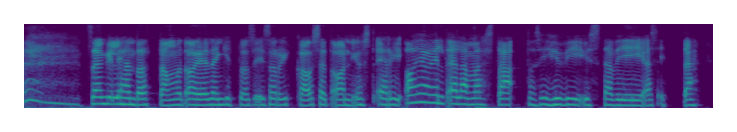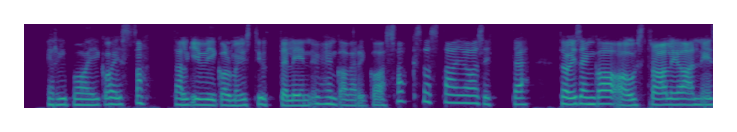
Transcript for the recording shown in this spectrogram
se on kyllä ihan totta, mutta on jotenkin tosi iso rikkaus, että on just eri ajoilta elämästä tosi hyviä ystäviä ja sitten eri paikoissa tälläkin viikolla mä just juttelin yhden kaverin kanssa Saksasta ja sitten toisen kanssa Australiaan, niin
